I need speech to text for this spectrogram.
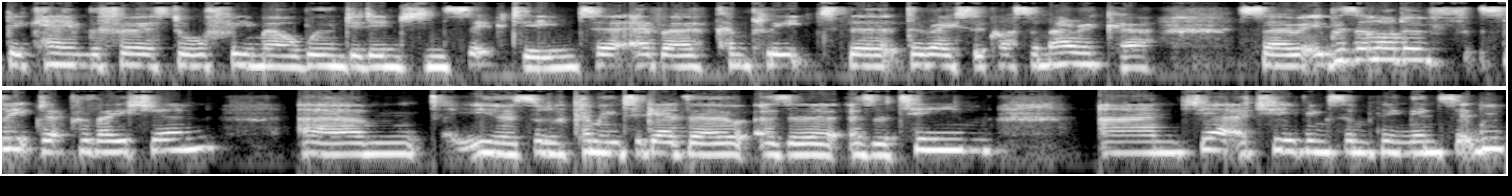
became the first all female wounded injured and sick team to ever complete the, the race across america. So it was a lot of sleep deprivation um, you know sort of coming together as a as a team and yeah, achieving something. And so we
